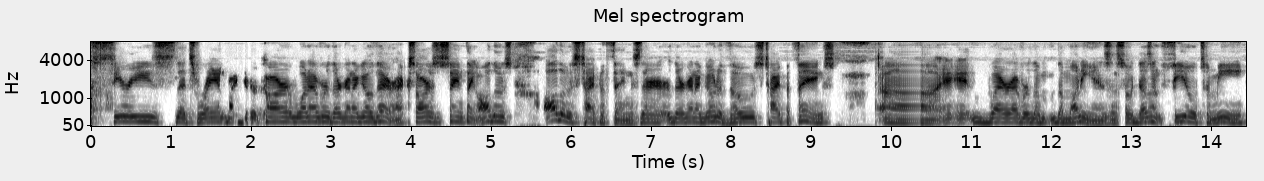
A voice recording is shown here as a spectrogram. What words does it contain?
series that's ran by dirt car, whatever, they're going to go there. XR is the same thing. All those, all those type of things. They're they're going to go to those type of things uh, it, wherever the the money is, and so it doesn't feel to me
